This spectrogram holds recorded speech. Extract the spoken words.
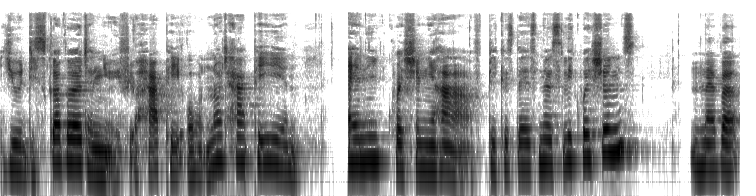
you discovered and if you're happy or not happy and any question you have because there's no silly questions. Never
